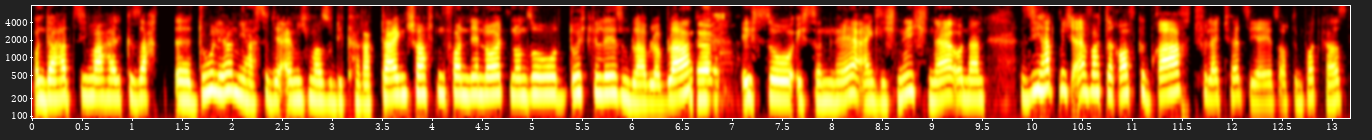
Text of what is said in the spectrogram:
Und da hat sie mal halt gesagt, äh, du, Leonie, hast du dir eigentlich mal so die Charaktereigenschaften von den Leuten und so durchgelesen, bla bla bla. Ja. Ich so, ich so, nee, eigentlich nicht, ne? Und dann, sie hat mich einfach darauf gebracht, vielleicht hört sie ja jetzt auch den Podcast.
